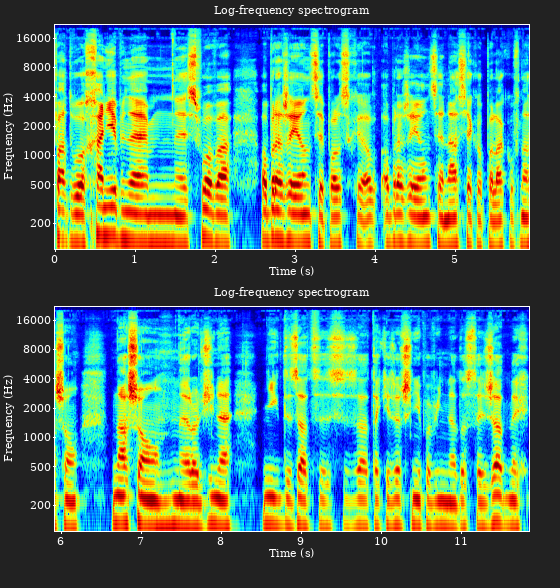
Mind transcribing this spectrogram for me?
padło haniebne mm, słowa obrażające Polskę, obrażające nas jako Polaków, naszą, naszą mm, rodzinę. Nigdy za, za takie rzeczy nie powinna dostać żadnych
